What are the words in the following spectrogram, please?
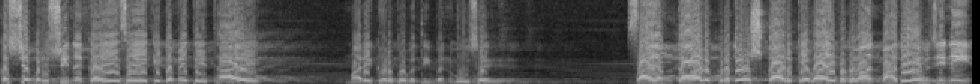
કશ્યપ ઋષિને કહે છે કે ગમે તે થાય, મારે ગર્ભવતી બનવું છે. સાયંકાળ પ્રદોષ કાળ કહેવાય, ભગવાન મહાદેવજીની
